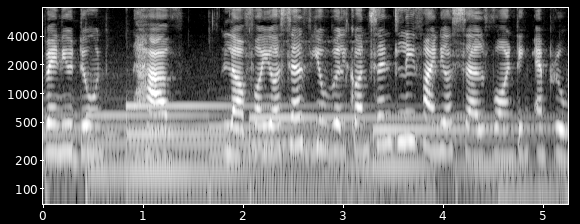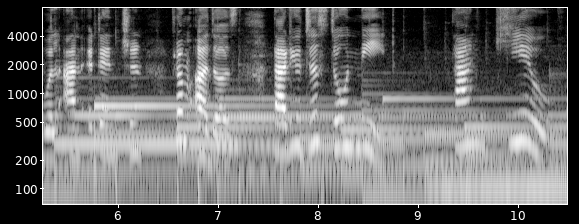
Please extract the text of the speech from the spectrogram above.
When you don't have love for yourself, you will constantly find yourself wanting approval and attention from others that you just don't need. Thank you.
